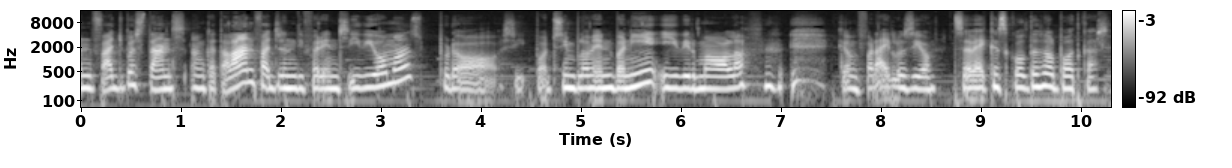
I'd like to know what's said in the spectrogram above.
en faig bastants en català, en faig en diferents idiomes, però sí, pots simplement venir i dir-me hola, que em farà il·lusió saber que escoltes el podcast.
